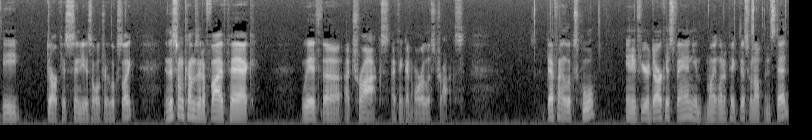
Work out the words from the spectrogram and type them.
the Darkus Cyndeous Ultra looks like. And this one comes in a 5-pack with uh, a Trox, I think an Aurelus Trox. Definitely looks cool. And if you're a Darkus fan, you might want to pick this one up instead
